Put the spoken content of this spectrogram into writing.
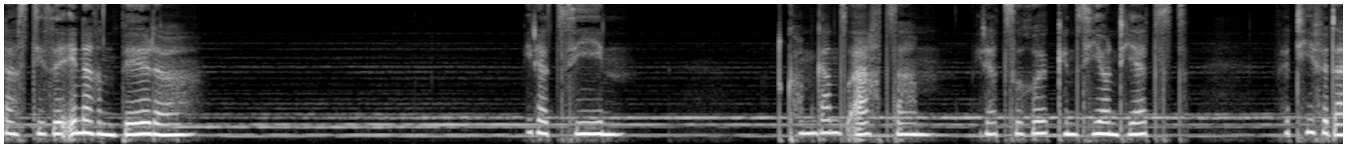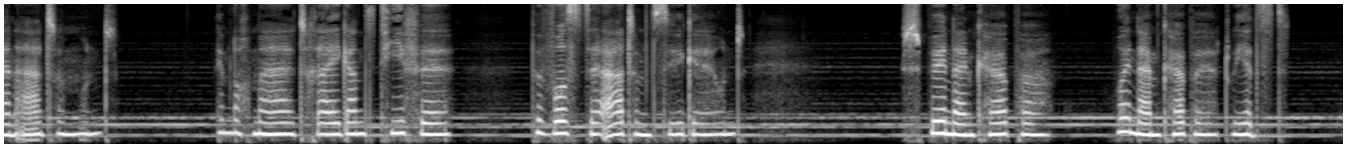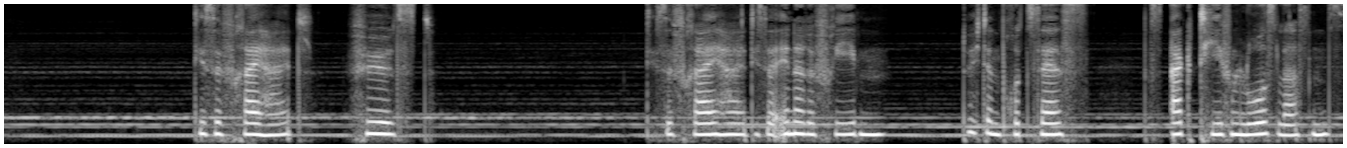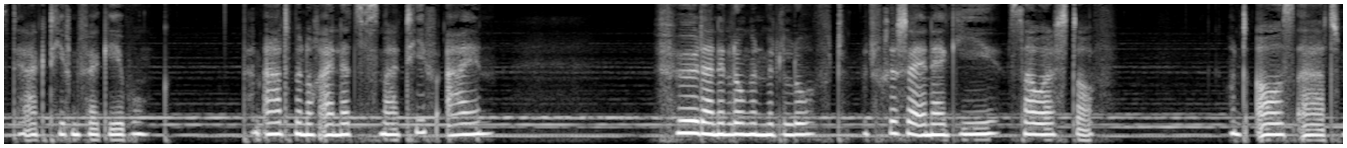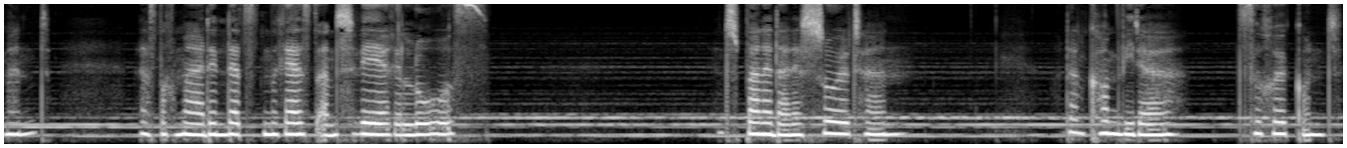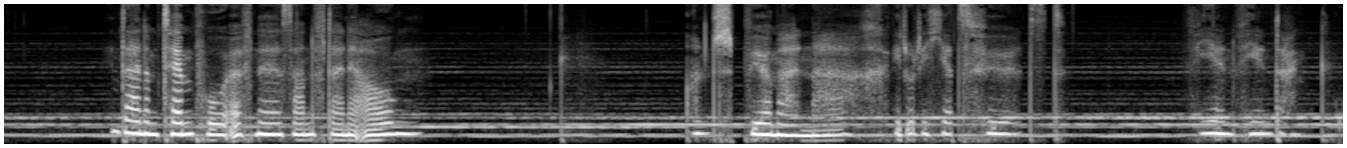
Lass diese inneren Bilder wieder ziehen und komm ganz achtsam wieder zurück ins Hier und Jetzt. Vertiefe deinen Atem und nimm nochmal drei ganz tiefe, bewusste Atemzüge und spür in deinen Körper, wo in deinem Körper du jetzt diese Freiheit fühlst, diese Freiheit, dieser innere Frieden durch den Prozess des aktiven Loslassens, der aktiven Vergebung. Dann atme noch ein letztes Mal tief ein. Füll deine Lungen mit Luft, mit frischer Energie, Sauerstoff. Und ausatmend, lass noch mal den letzten Rest an Schwere los. Entspanne deine Schultern. Und dann komm wieder zurück und in deinem Tempo öffne sanft deine Augen. Und spür mal nach, wie du dich jetzt fühlst. Vielen, vielen Dank.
